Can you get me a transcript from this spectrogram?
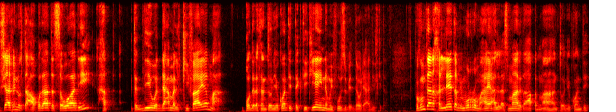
شايف إنه التعاقدات اللي سواها دي حتديه الدعم الكفاية مع قدرة أنطونيو كونتي التكتيكية إنهم يفوزوا بالدوري عادل كده. فقمت أنا خليتهم يمروا معايا على الأسماء اللي تعاقد معاها أنطونيو كونتي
